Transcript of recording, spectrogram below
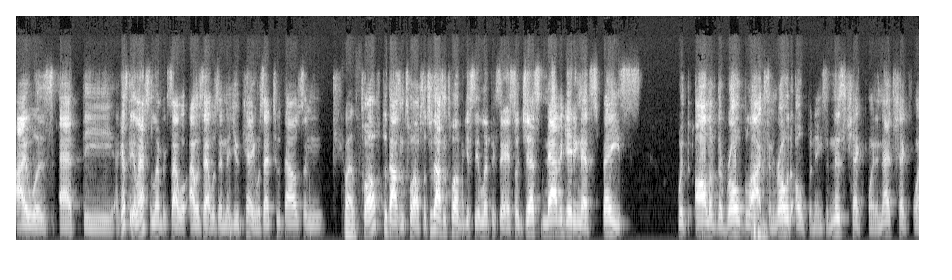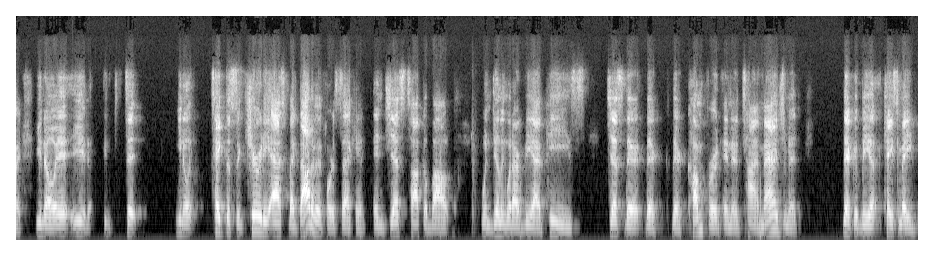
I was at the, I guess the Atlanta Olympics I, w- I was at was in the UK. Was that 2012? 12. 2012. So 2012, we get the Olympics there. And so just navigating that space with all of the roadblocks and road openings and this checkpoint and that checkpoint, you know, it, it, to, you know, take the security aspect out of it for a second and just talk about when dealing with our VIPs, just their their their comfort and their time management, there could be a case made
